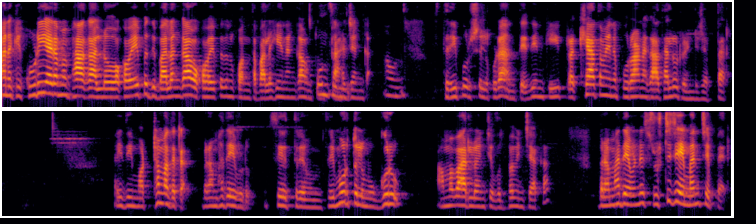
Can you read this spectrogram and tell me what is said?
మనకి కుడి ఎడమ భాగాల్లో ఒకవైపుది బలంగా ఒకవైపుది కొంత బలహీనంగా ఉంటుంది. సహజంగా. అవును. స్త్రీ పురుషులు కూడా అంతే. దీనికి ప్రఖ్యాతమైన పురాణ గాథలు రెండు చెప్తారు. ఇది మొట్టమొదట బ్రహ్మదేవుడు త్రిమూర్తులు ముగ్గురు అమ్మవారిలోంచి ఉద్భవించాక బ్రహ్మదేవుడిని సృష్టి చేయమని చెప్పారు.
